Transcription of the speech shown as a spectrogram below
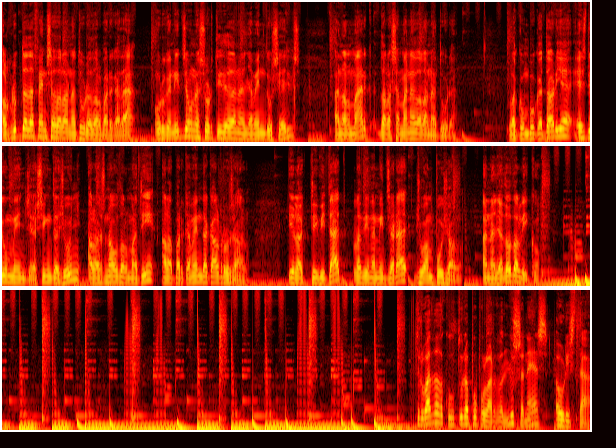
El grup de defensa de la natura del Berguedà organitza una sortida d'anellament d'ocells en el marc de la Setmana de la Natura. La convocatòria és diumenge 5 de juny a les 9 del matí a l'aparcament de Cal Rosal i l'activitat la dinamitzarà Joan Pujol, anellador de l'ICO. Trobada de Cultura Popular del Lluçanès a Oristà.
